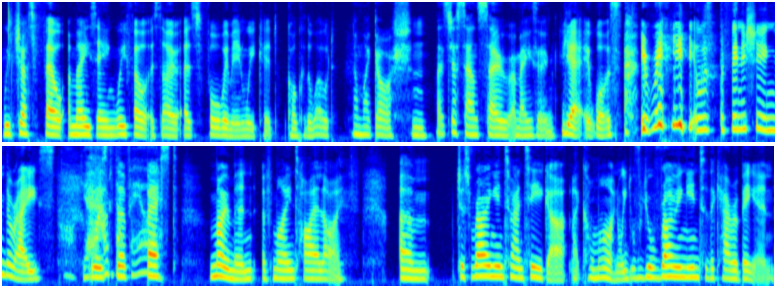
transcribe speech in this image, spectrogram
We just felt amazing. We felt as though, as four women, we could conquer the world. Oh my gosh. Mm. That just sounds so amazing. Yeah, it was. It really. It was the finishing the race. Yeah, was how did the that feel? best moment of my entire life. Um, just rowing into Antigua, like, come on, we- you're rowing into the Caribbean.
